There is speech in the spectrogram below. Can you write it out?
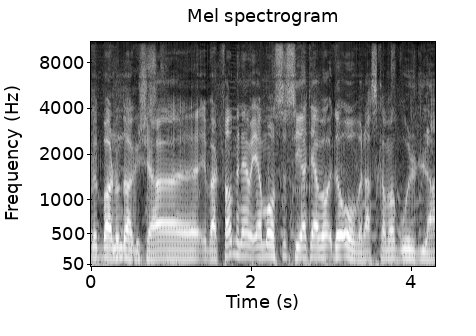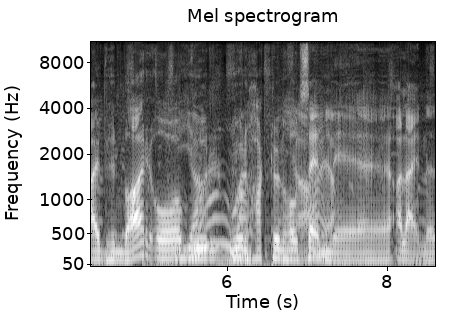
var bare noen dager siden, i hvert fall. Men jeg, jeg må også si at jeg var, det overraska meg hvor live hun var, og Ja. hvor, hvor hardt hun holdt Ja, seg ja. aleine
